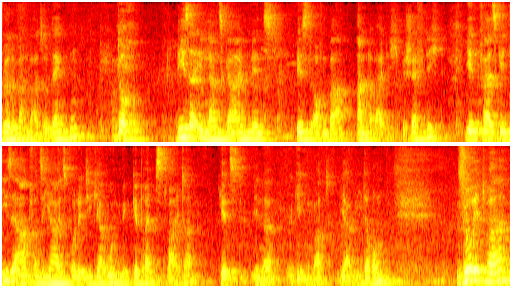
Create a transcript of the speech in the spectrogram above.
Würde man also denken. Doch dieser Inlandsgeheimdienst ist offenbar anderweitig beschäftigt. Jedenfalls geht diese Art von Sicherheitspolitik ja ungebremst weiter, jetzt in der Gegenwart ja wiederum. So etwa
